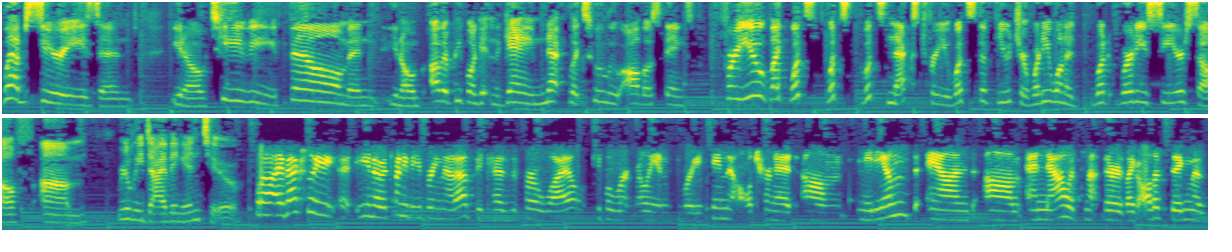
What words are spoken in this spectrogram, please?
web series and you know TV, film, and you know other people are getting the game. Netflix, Hulu, all those things. For you, like what's what's what's next for you? What's the future? What do you want to? What where do you see yourself? Um, really diving into Well, I've actually, uh, you know, it's funny that you bring that up because for a while people weren't really embracing the alternate um, mediums, and um, and now it's not. There's like all the stigma's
